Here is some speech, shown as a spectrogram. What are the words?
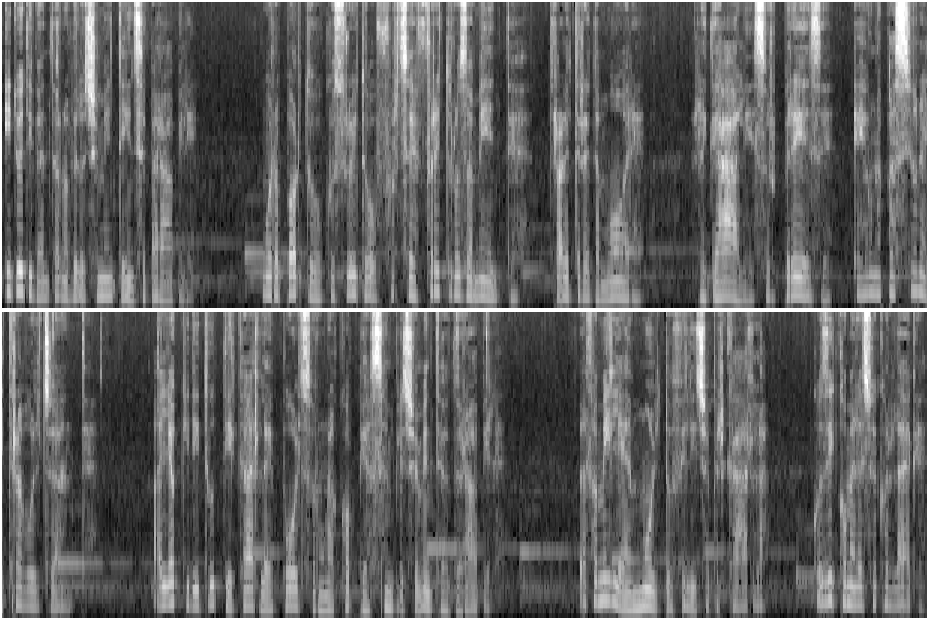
I due diventano velocemente inseparabili. Un rapporto costruito forse frettolosamente tra le tre d'amore, regali, sorprese e una passione travolgente. Agli occhi di tutti Carla e Paul sono una coppia semplicemente adorabile. La famiglia è molto felice per Carla, così come le sue colleghe.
